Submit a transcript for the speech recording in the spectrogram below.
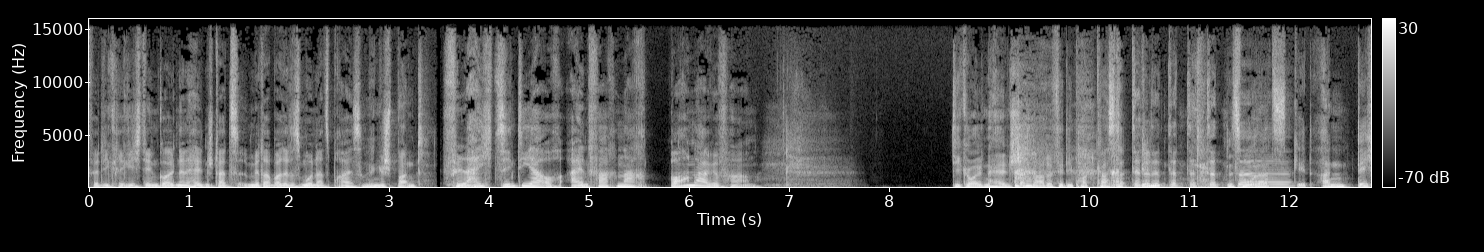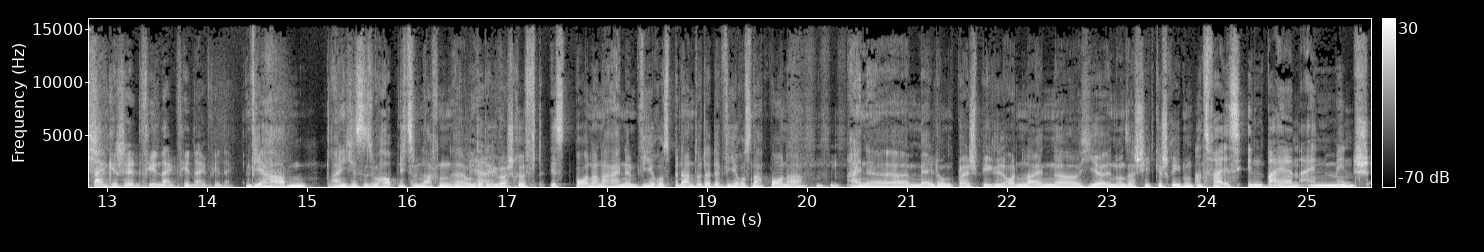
für die kriege ich den goldenen Heldenstadt Mitarbeiter des Monatspreis. Bin gespannt. Vielleicht sind die ja auch einfach nach Borna gefahren die goldene Heldenstadtnadel für die Podcaster des Monats geht an dich. Dankeschön, vielen Dank, vielen Dank, vielen Dank. Wir haben, eigentlich ist es überhaupt nicht zu lachen, äh, unter ja. der Überschrift ist Borna nach einem Virus benannt oder der Virus nach Borna. Eine äh, Meldung bei Spiegel Online äh, hier in unser Sheet geschrieben. Und zwar ist in Bayern ein Mensch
